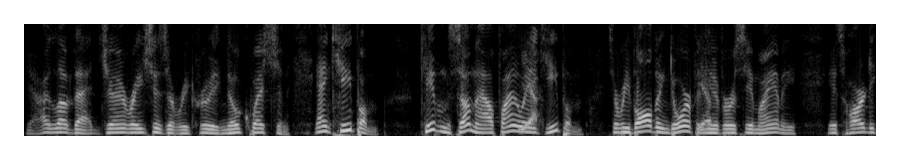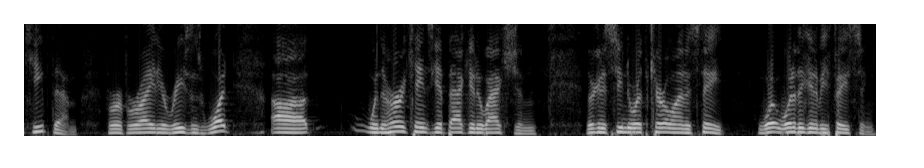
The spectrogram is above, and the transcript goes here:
Yeah, I love that generations of recruiting, no question, and keep them, keep them somehow. Find a way yeah. to keep them. It's a revolving door for yep. the University of Miami. It's hard to keep them for a variety of reasons. What uh, when the Hurricanes get back into action, they're going to see North Carolina State. What, what are they going to be facing?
